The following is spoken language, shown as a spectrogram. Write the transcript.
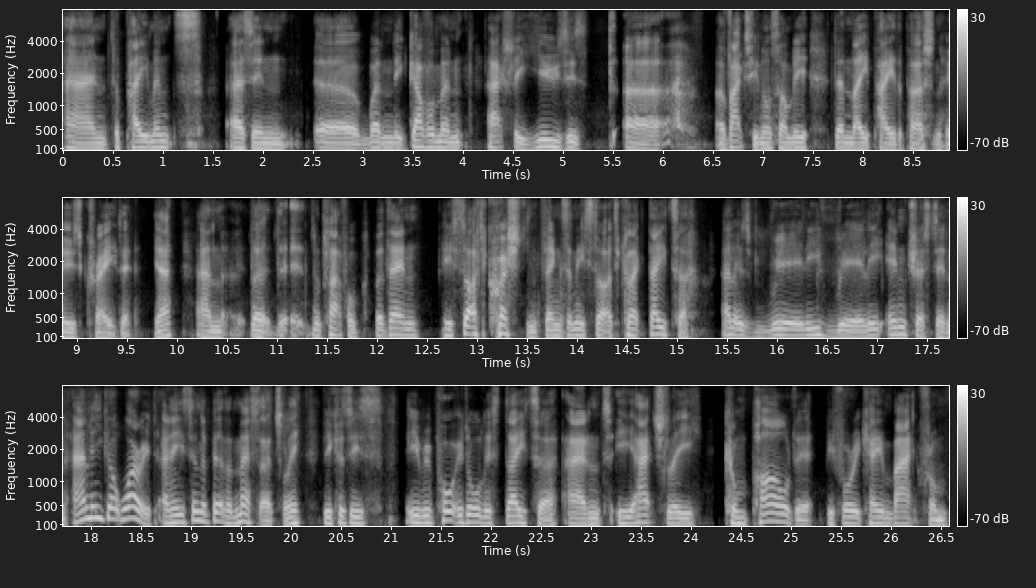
and the payments, as in uh, when the government actually uses uh, a vaccine on somebody, then they pay the person who's created it. Yeah, and the the, the platform. But then he started to question things and he started to collect data. And it was really, really interesting. And he got worried, and he's in a bit of a mess actually because he's he reported all this data and he actually compiled it before he came back from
